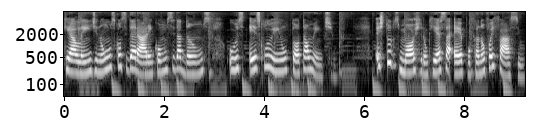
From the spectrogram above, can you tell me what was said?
que além de não os considerarem como cidadãos, os excluíam totalmente. Estudos mostram que essa época não foi fácil,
